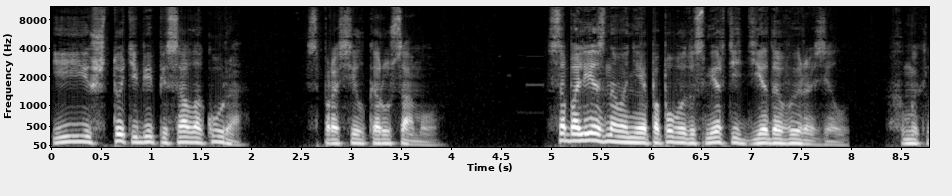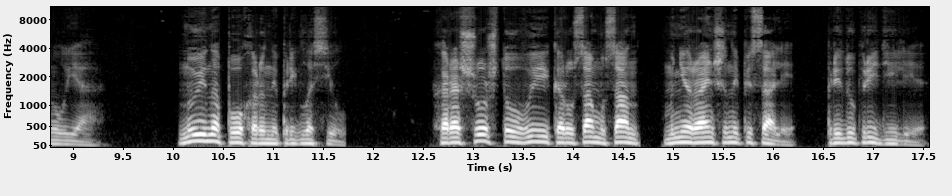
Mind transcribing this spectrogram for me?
«И что тебе писал Акура?» — спросил Карусаму. «Соболезнование по поводу смерти деда выразил», — хмыкнул я. «Ну и на похороны пригласил. Хорошо, что вы, Карусаму-сан, мне раньше написали, предупредили.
